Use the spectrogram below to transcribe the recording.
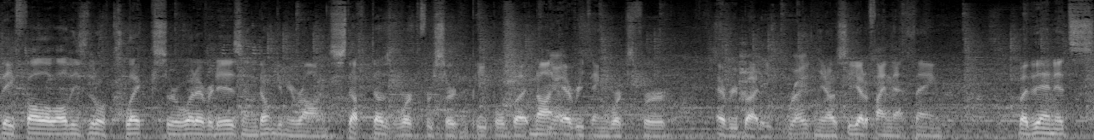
they follow all these little clicks or whatever it is. And don't get me wrong, stuff does work for certain people, but not Yeah. everything works for everybody. Right. You know, so you got to find that thing. But then it's,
